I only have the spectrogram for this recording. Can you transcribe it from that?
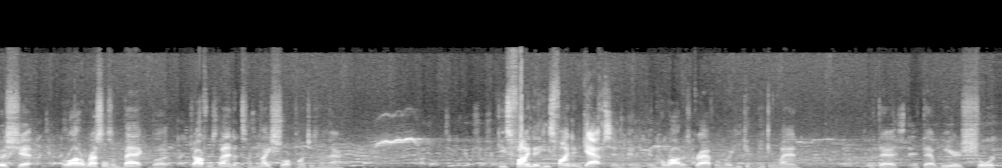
Good shit. Harada wrestles him back, but Jofre's landing some nice short punches in there. He's finding he's finding gaps in, in, in Harada's grappling where he can he can land with that with that weird short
